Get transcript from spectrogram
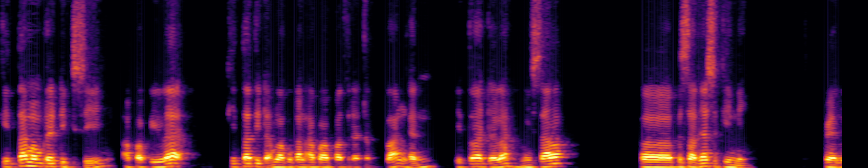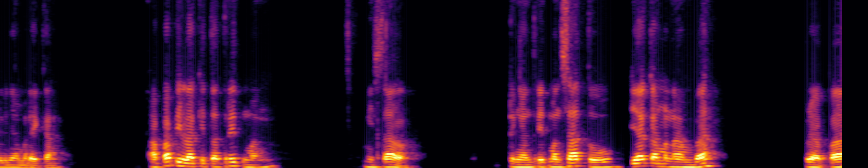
kita memprediksi apabila kita tidak melakukan apa-apa terhadap pelanggan, itu adalah misal eh, besarnya segini value-nya mereka. Apabila kita treatment, misal dengan treatment satu, dia akan menambah berapa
